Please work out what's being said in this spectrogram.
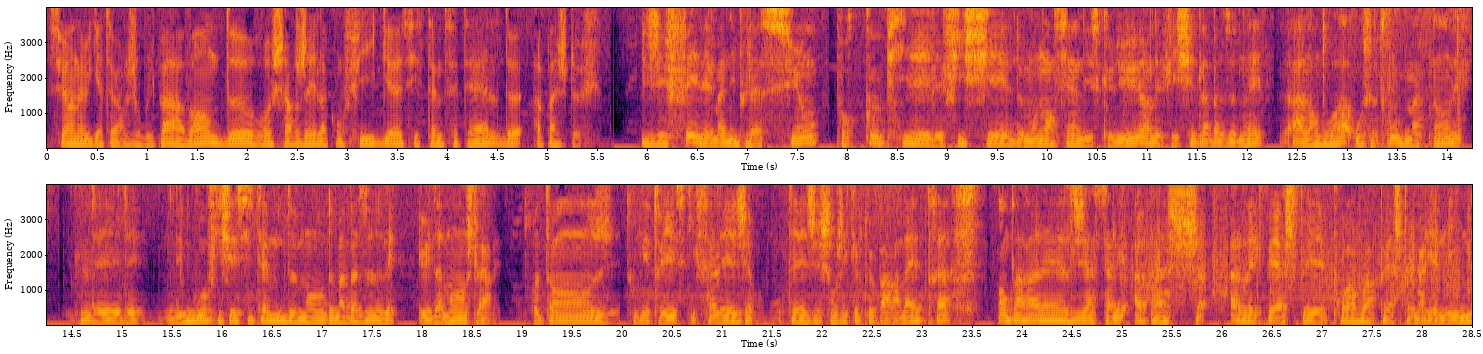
sur un navigateur. J'oublie pas avant de recharger la config systemctl de Apache 2 j'ai fait des manipulations pour copier les fichiers de mon ancien disque dur, les fichiers de la base de données, à l'endroit où se trouvent maintenant les, nouveaux fichiers système de, mon, de ma base de données. Évidemment, je l'ai arrêté entre temps, j'ai tout nettoyé ce qu'il fallait, j'ai remonté, j'ai changé quelques paramètres. En parallèle, j'ai installé Apache avec PHP pour avoir PHP MyAdmin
